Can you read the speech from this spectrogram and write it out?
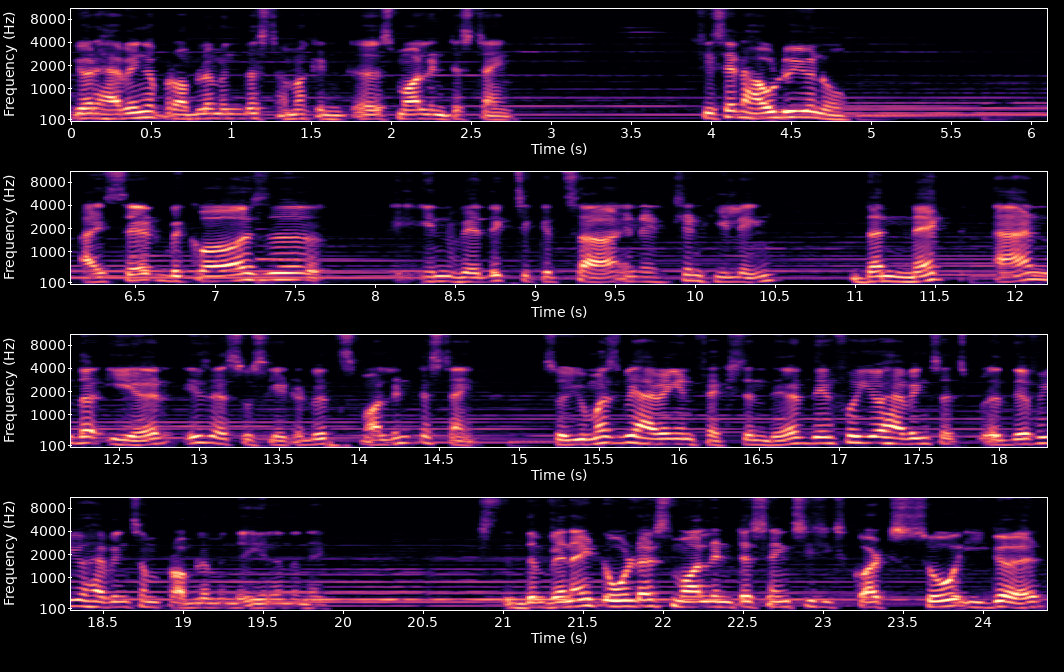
You're having a problem in the stomach, in, uh, small intestine. She said, How do you know? I said, Because uh, in Vedic Chikitsa, in ancient healing, the neck and the ear is associated with small intestine. So you must be having infection there. Therefore you're having such therefore you're having some problem in the ear and the neck. The, when i told her small intestine she, she got so eager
